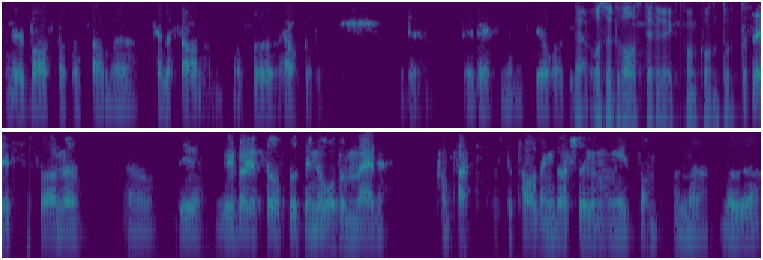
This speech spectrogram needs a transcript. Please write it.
sen är det bara att stoppa fram telefonen och så åker du. Så det, det är det som är den stora ja, Och så dras det direkt från kontot? Precis. Så nu, ja, det, vi var ju först ut i Norden med kontaktlös betalning då 2019. Men nu, nu,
